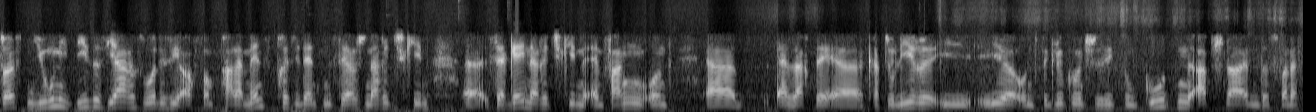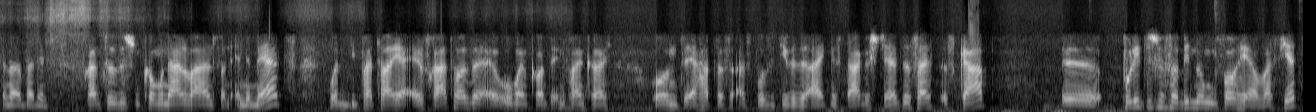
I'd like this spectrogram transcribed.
12. Juni dieses Jahres wurde sie auch vom Parlamentspräsidenten Serge Naritschkin, äh, Sergei Naritschkin empfangen und äh, er sagte, er gratuliere ihr und beglückwünsche sie zum guten Abschneiden. Das war das dann bei den französischen Kommunalwahlen von Ende März, wo die Partei ja elf Rathäuser erobern konnte in Frankreich. Und er hat das als positives Ereignis dargestellt. Das heißt, es gab äh, politische Verbindungen vorher. Was jetzt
